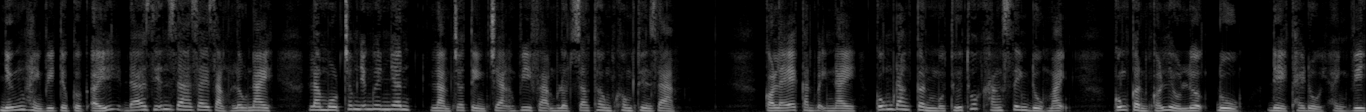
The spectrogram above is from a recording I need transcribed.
những hành vi tiêu cực ấy đã diễn ra dai dẳng lâu nay là một trong những nguyên nhân làm cho tình trạng vi phạm luật giao thông không thuyên giảm. Có lẽ căn bệnh này cũng đang cần một thứ thuốc kháng sinh đủ mạnh, cũng cần có liều lượng đủ để thay đổi hành vi.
